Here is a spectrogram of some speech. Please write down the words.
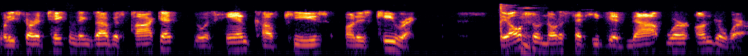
when he started taking things out of his pocket, there was handcuff keys on his key ring. They also hmm. noticed that he did not wear underwear.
